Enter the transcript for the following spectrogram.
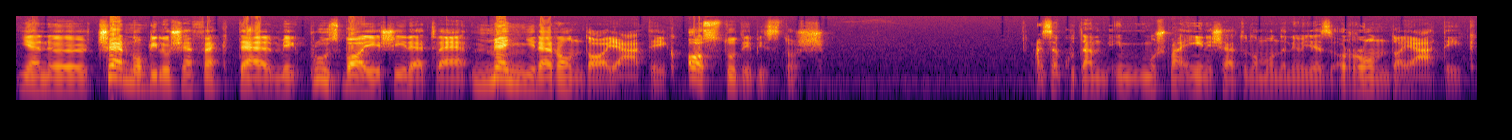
ilyen ö, Csernobilus effekttel még pluszba és illetve mennyire ronda a játék. Azt tudni biztos. Ezek után most már én is el tudom mondani, hogy ez ronda játék.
